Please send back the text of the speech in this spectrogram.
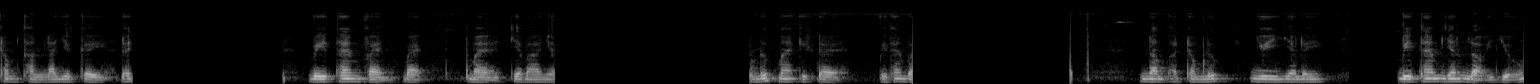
trong thành La Dư Kỳ đến vì tham vàng bạc mà che ba nhiêu trong nước Ma Kiệt Đề vì tham vàng năm ở trong nước Duy Gia Ly, vì tham danh lợi dưỡng.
